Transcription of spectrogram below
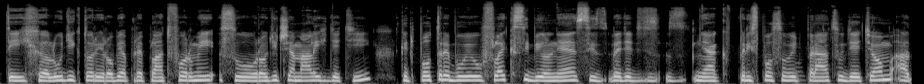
tých ľudí, ktorí robia pre platformy, sú rodičia malých detí. Keď potrebujú flexibilne si vedieť nejak prispôsobiť prácu deťom a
